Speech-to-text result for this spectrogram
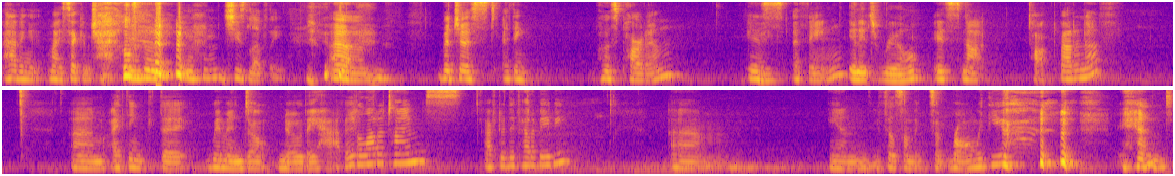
having my second child. She's lovely, um, but just I think postpartum is a thing. And it's real. It's not talked about enough. Um, I think that women don't know they have it a lot of times after they've had a baby. Um, and you feel something, something wrong with you. and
